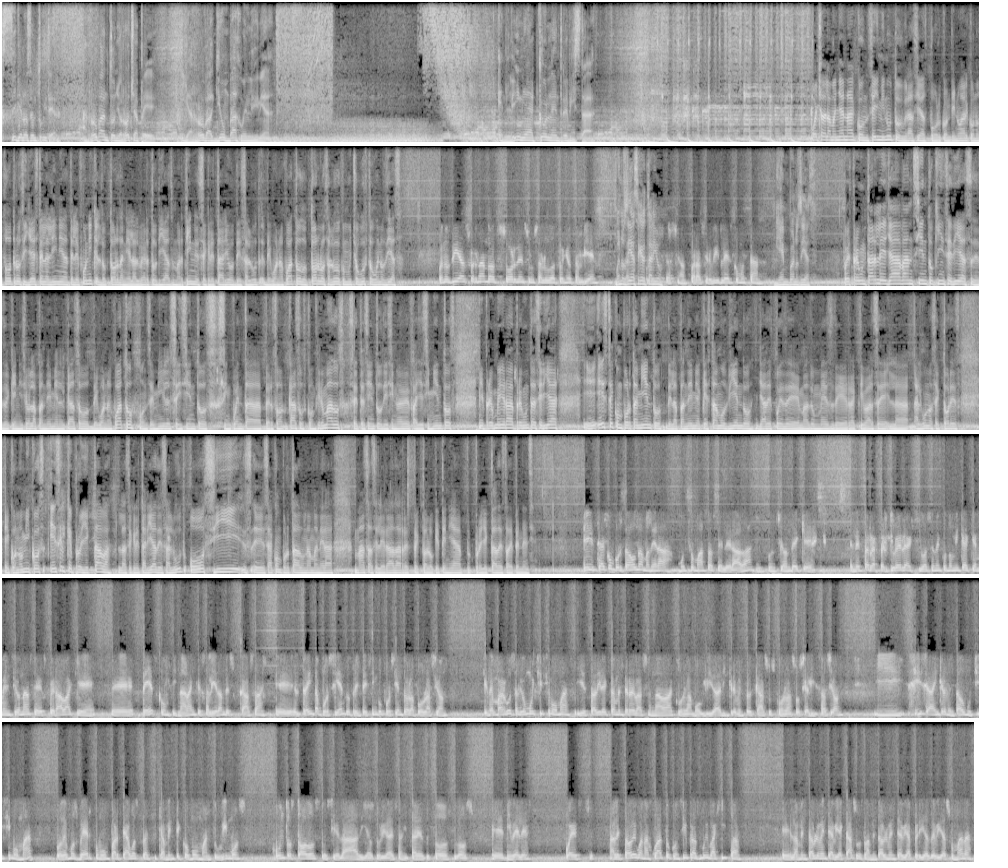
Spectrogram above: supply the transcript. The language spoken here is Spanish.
Síguenos en Twitter, arroba Antonio Rocha P y arroba guion bajo en línea. En línea con la entrevista. 8 de la mañana con 6 minutos. Gracias por continuar con nosotros. Y ya está en la línea telefónica el doctor Daniel Alberto Díaz Martínez, secretario de Salud de Guanajuato. Doctor, lo saludo con mucho gusto. Buenos días. Buenos días, Fernando, a tus órdenes. Un saludo a Toño también. Buenos días, secretario. Para servirles, ¿cómo están? Bien, buenos días. Pues preguntarle, ya van 115 días desde que inició la pandemia en el caso de Guanajuato, 11.650 casos confirmados, 719 fallecimientos. Mi primera pregunta sería, eh, este comportamiento de la pandemia que estamos viendo ya después de más de un mes de reactivarse algunos sectores económicos, ¿es el que proyectaba la Secretaría de Salud o si eh, se ha comportado de una manera más acelerada? Respecto a lo que tenía proyectada esta dependencia? se ha comportado de una manera mucho más acelerada en función de que en esta reapertura y reactivación económica que menciona se esperaba que se desconfinaran, que salieran de su casa eh, el 30%, 35% de la población. Sin embargo, salió muchísimo más y está directamente relacionada con la movilidad, el incremento de casos, con la socialización y sí se ha incrementado muchísimo más. Podemos ver como un parteaguas prácticamente cómo mantuvimos juntos todos, sociedad y autoridades sanitarias de todos los eh, niveles, pues al estado de Guanajuato con cifras muy bajitas. Eh, lamentablemente había casos, lamentablemente había pérdidas de vidas humanas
